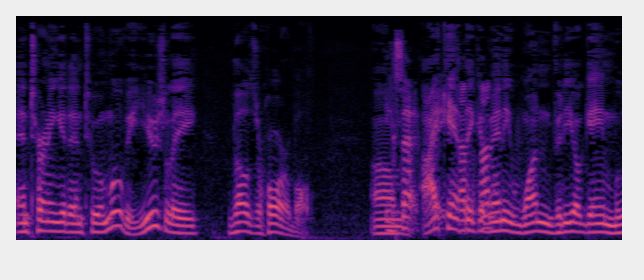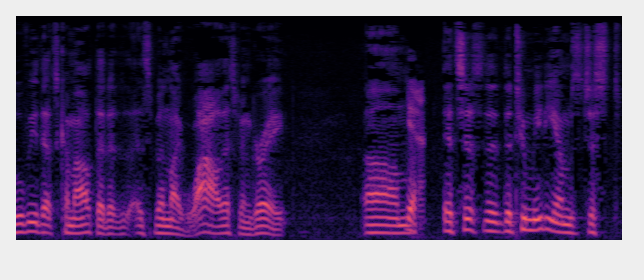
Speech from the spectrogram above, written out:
and turning it into a movie. Usually, those are horrible. Um, exactly. I can't think of any one video game movie that's come out that it's been like, wow, that's been great. Um, yeah. It's just the, the two mediums just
